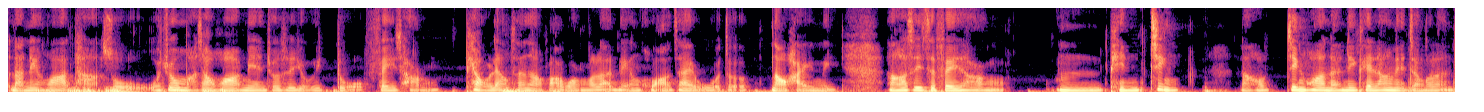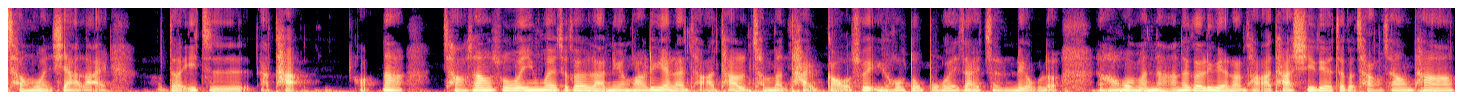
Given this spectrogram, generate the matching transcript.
蓝莲花它的时候，我就马上画面就是有一朵非常漂亮、闪闪发光的蓝莲花在我的脑海里，然后它是一支非常嗯平静，然后净化能力可以让你整个人沉稳下来。的一支阿塔，好，那厂商说，因为这个蓝莲花、绿叶兰茶它的成本太高，所以以后都不会再蒸馏了。然后我们拿那个绿叶兰茶它系列这个厂商，它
